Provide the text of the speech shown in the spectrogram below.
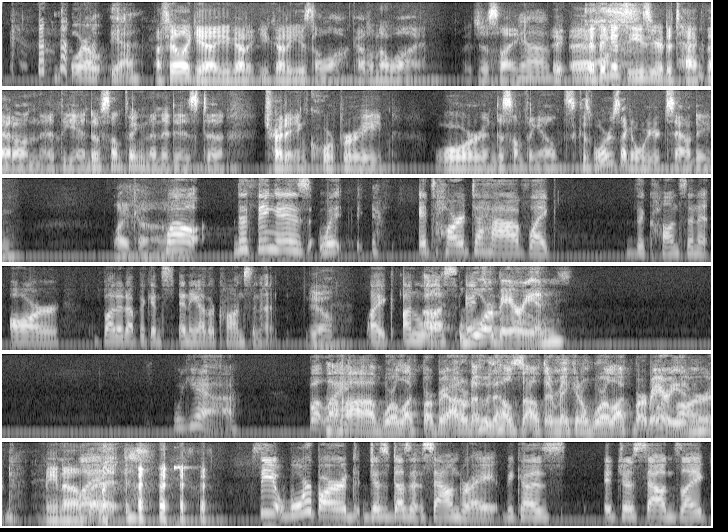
Or a, yeah, I feel like yeah, you got to you got to use the lock. I don't know why. It's just like Yeah. I, I think it's easier to tack that on at the end of something than it is to try to incorporate war into something else because war is like a weird sounding like uh Well, the thing is, it's hard to have like the consonant R butted up against any other consonant. yeah Like uh, unless it's- Warbarian. Well, yeah, but like Haha, Warlock Barbarian. I don't know who the hell's out there making a Warlock Barbarian. Bard. me now Like- But See, Warbard just doesn't sound right because it just sounds like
